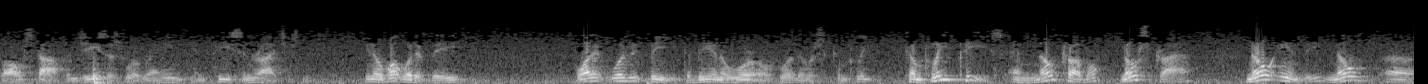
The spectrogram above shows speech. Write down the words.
will all stop, and Jesus will reign in peace and righteousness. You know, what would it be? What it, would it be to be in a world where there was complete, complete peace and no trouble, no strife, no envy, no uh,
